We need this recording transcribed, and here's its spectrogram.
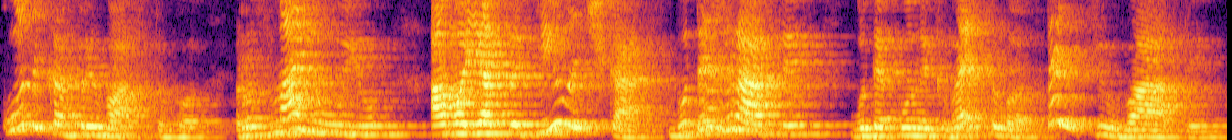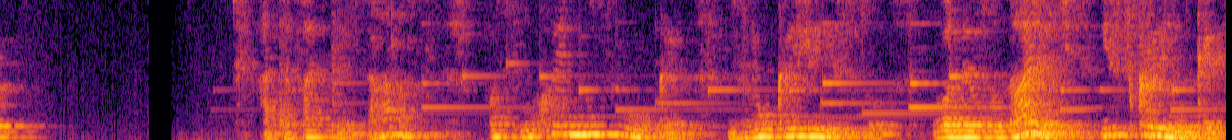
Коника гривастого розмалюю, а моя сопілочка буде грати, буде коник весело танцювати. А давайте зараз послухаємо звуки, звуки лісу. Вони лунають із скриньки.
